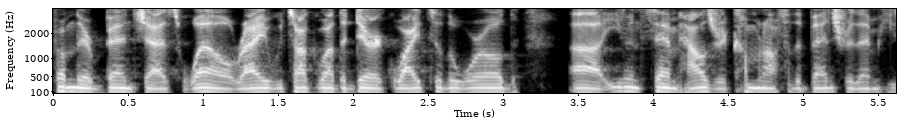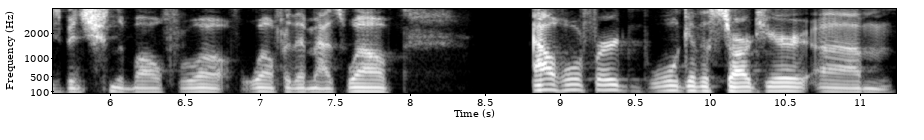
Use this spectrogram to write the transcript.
from their bench as well, right? We talk about the Derek Whites of the world, uh, even Sam Hauser coming off of the bench for them. He's been shooting the ball for well, well for them as well. Al Horford will get the start here um,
